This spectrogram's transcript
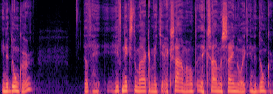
in het donker. Dat heeft niks te maken met je examen, want examens zijn nooit in het donker.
